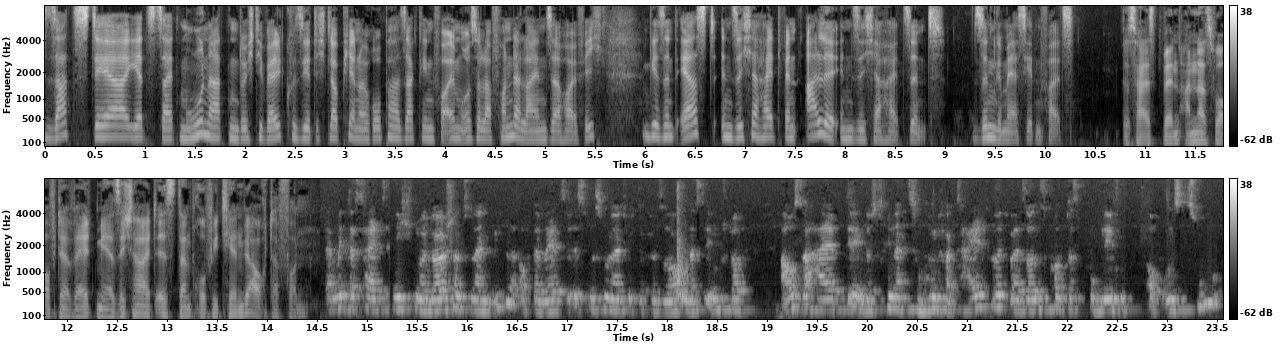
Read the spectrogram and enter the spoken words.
Satz, der jetzt seit Monaten durch die Welt kursiert. Ich glaube, hier in Europa sagt ihn vor allem Ursula von der Leyen sehr häufig. Wir sind erst in Sicherheit, wenn alle in Sicherheit sind. Sinngemäß jedenfalls. Das heißt, wenn anderswo auf der Welt mehr Sicherheit ist, dann profitieren wir auch davon. Damit das halt nicht nur in Deutschland, sondern überall auf der Welt so ist, müssen wir natürlich dafür sorgen, dass Impfstoff außerhalb der Industrienationen verteilt wird, weil sonst kommt das Problem auf uns zu.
